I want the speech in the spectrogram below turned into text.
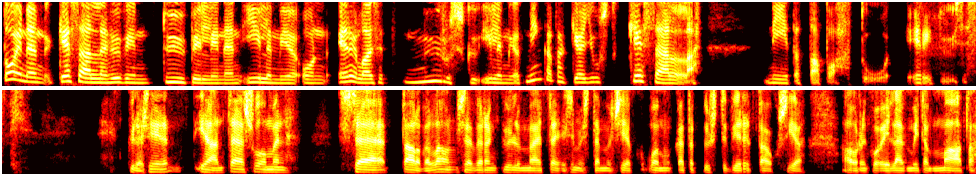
toinen kesälle hyvin tyypillinen ilmiö on erilaiset myrskyilmiöt. Minkä takia just kesällä niitä tapahtuu erityisesti? Kyllä se ihan tämä Suomen sää talvella on sen verran kylmä, että esimerkiksi tämmöisiä voimakkaita pystyvirtauksia, aurinko ei lämmitä maata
